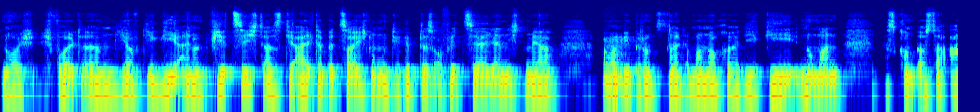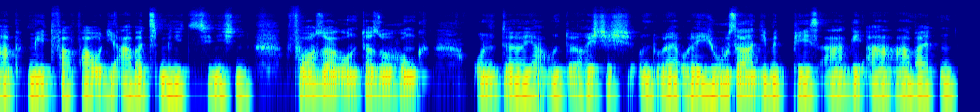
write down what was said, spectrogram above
Genau, ich, ich wollte ähm, hier auf die G41, das ist die alte Bezeichnung, die gibt es offiziell ja nicht mehr, aber mhm. wir benutzen halt immer noch äh, die G-Nummern. Das kommt aus der ARP-MED-VV, die Arbeitsmedizinischen Vorsorgeuntersuchung und äh, ja und äh, richtig und oder oder User, die mit PSA GA arbeiten,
